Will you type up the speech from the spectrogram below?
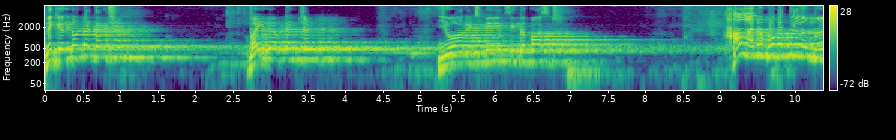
നിങ്ങൾക്ക് എന്തുകൊണ്ടാണ് tension why you have tension you are experiencing the past ആ അനുഭവത്തിൽ നിന്ന്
